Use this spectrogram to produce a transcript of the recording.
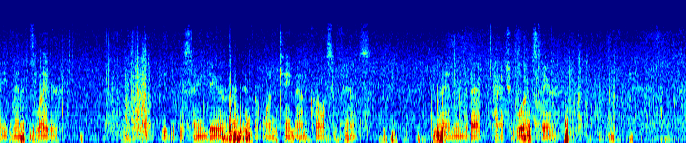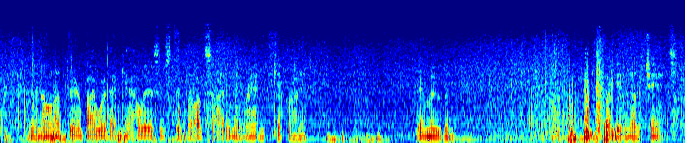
eight minutes later, either the same deer or a different one came out across the fence, ran into that patch of woods there, and then on up there by where that cow is and stood broadside and then ran, kept running. They're moving. If I get another chance.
